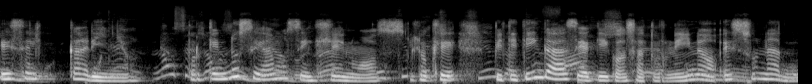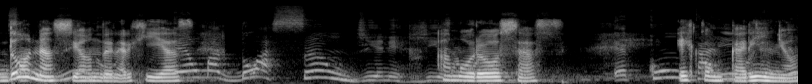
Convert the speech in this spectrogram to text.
es el cariño, porque no seamos ingenuos. Lo que Pititinga hace aquí con Saturnino es una donación de energías amorosas es con cariño.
